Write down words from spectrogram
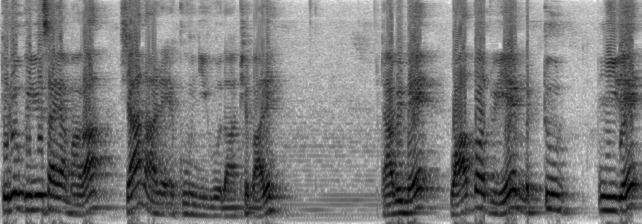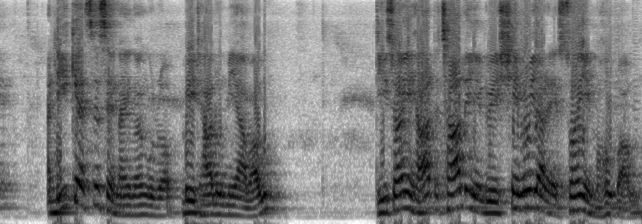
သူတို့ဂရုစိုက်ရမှာကရလာတဲ့အကူအညီကိုသာဖြစ်ပါတယ်ဒါပေမဲ့ဝါတော့တွေရဲ့မတူညီတဲ့အနီးကပ်စစ်စင်နိုင်သွမ်းကိုတော့မေ့ထားလို့မရပါဘူးဒီစွမ်းရည်ဟာတခြားလေယာဉ်တွေရှင်လို့ရတဲ့စွမ်းရည်မဟုတ်ပါဘူး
